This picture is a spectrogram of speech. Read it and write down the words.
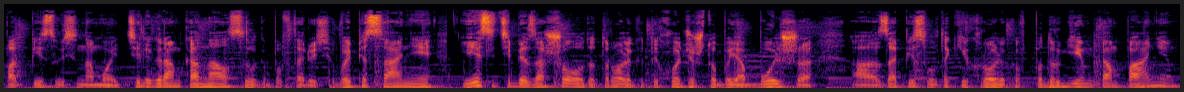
подписывайся на мой телеграм-канал, ссылка, повторюсь, в описании. Если тебе зашел этот ролик и ты хочешь, чтобы я больше записывал таких роликов по другим компаниям,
